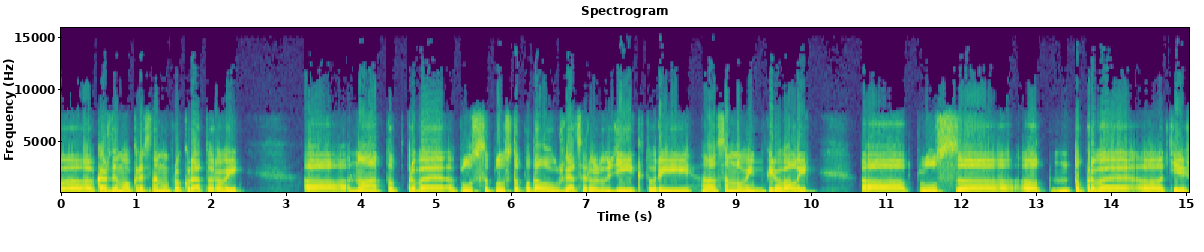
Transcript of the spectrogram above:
uh, každému okresnému prokurátorovi. No a to prvé, plus, plus to podalo už viacero ľudí, ktorí sa mnou inspirovali Uh, plus to prvé tiež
